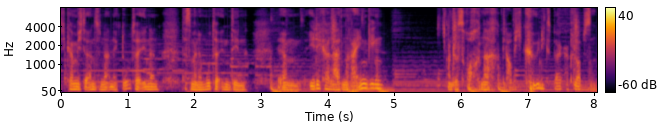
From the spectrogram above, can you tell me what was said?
Ich kann mich da an so eine Anekdote erinnern, dass meine Mutter in den ähm, Edeka-Laden reinging und das roch nach, glaube ich, Königsberger Klopsen.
